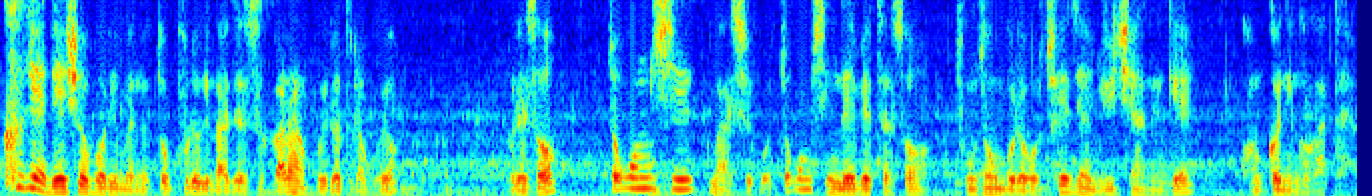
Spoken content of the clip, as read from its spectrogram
크게 내쉬어버리면은 또 부력이 낮아서 깔아앉고 이러더라고요. 그래서 조금씩 마시고 조금씩 내뱉어서 중성부력을 최대한 유지하는 게 관건인 것 같아요.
